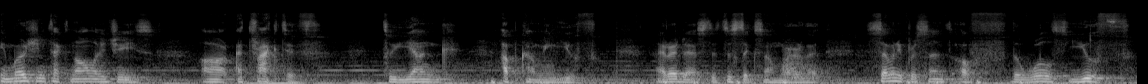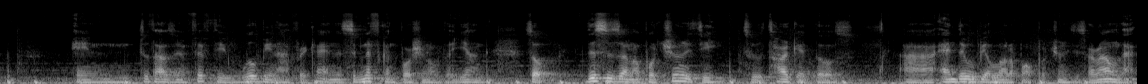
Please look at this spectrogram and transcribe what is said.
Emerging technologies are attractive to young upcoming youth. I read a statistic somewhere that 70% of the world's youth in 2050 will be in Africa and a significant portion of the young. So this is an opportunity to target those uh, and there will be a lot of opportunities around that.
